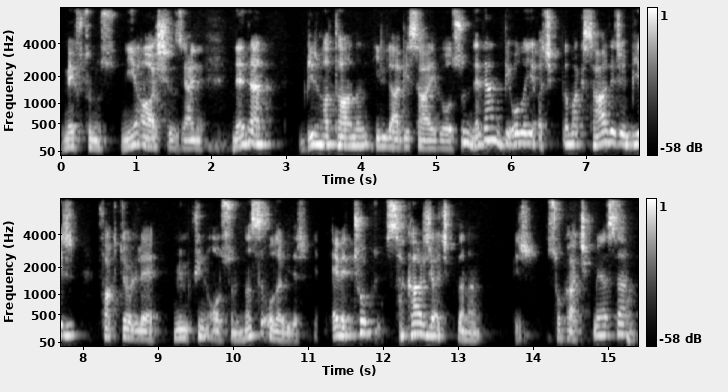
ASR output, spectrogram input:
meftunuz? Niye aşığız? Yani neden bir hatanın illa bir sahibi olsun? Neden bir olayı açıklamak sadece bir faktörle mümkün olsun? Nasıl olabilir? Evet çok sakarca açıklanan bir sokağa çıkma yasağı.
